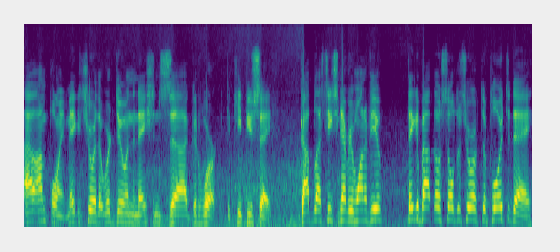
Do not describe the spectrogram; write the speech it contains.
out on point, making sure that we're doing the nation's uh, good work to keep you safe. God bless each and every one of you. Think about those soldiers who are deployed today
